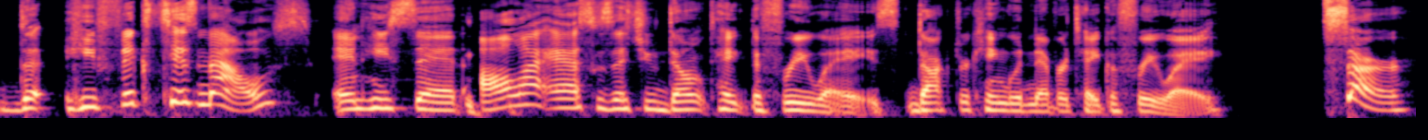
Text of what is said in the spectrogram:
The, he fixed his mouth and he said, All I ask is that you don't take the freeways. Dr. King would never take a freeway. Sir,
